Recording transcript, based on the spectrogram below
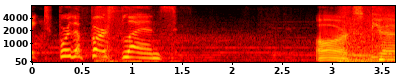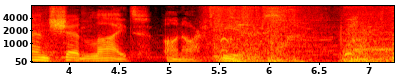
Fight for the First Lands! Art can shed light on our fears.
